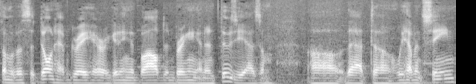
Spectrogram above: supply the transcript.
Some of us that don't have gray hair are getting involved in bringing an enthusiasm uh, that uh, we haven't seen,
